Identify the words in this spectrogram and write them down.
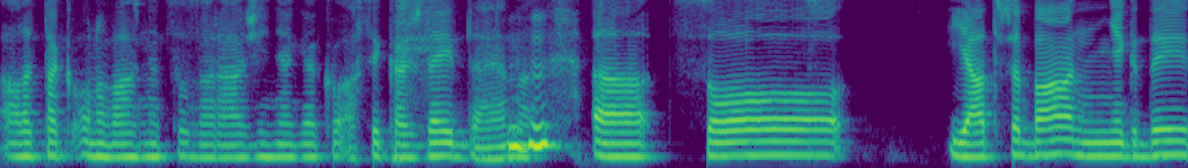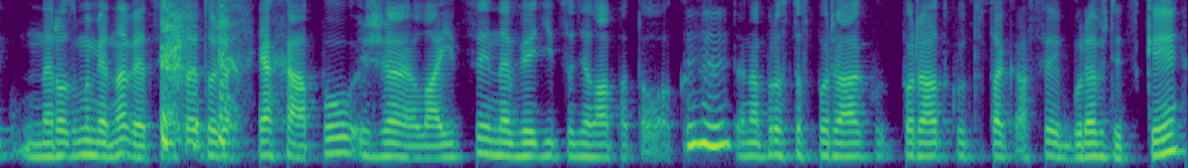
ale tak ono vás něco zaráží nějak jako asi každý den. Mm-hmm. Uh, co já třeba někdy nerozumím jedné věci, a to je to, že já chápu, že lajci nevědí, co dělá patolog. Mm-hmm. To je naprosto v pořádku, pořádku, to tak asi bude vždycky,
